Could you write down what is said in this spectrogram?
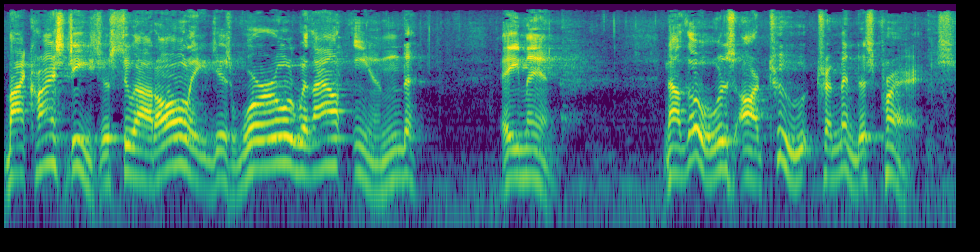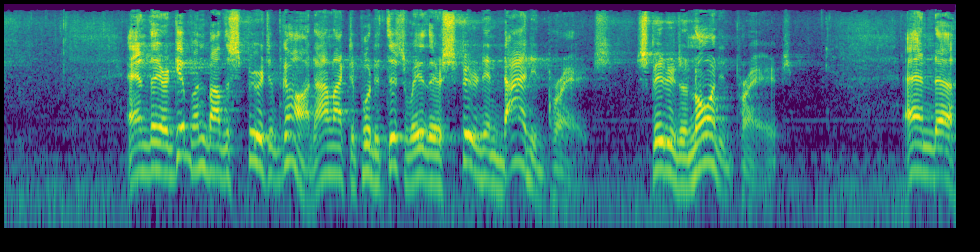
by Christ Jesus throughout all ages, world without end. Amen. Now, those are two tremendous prayers and they are given by the Spirit of God. I like to put it this way they're Spirit indited prayers, Spirit anointed prayers, and uh,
